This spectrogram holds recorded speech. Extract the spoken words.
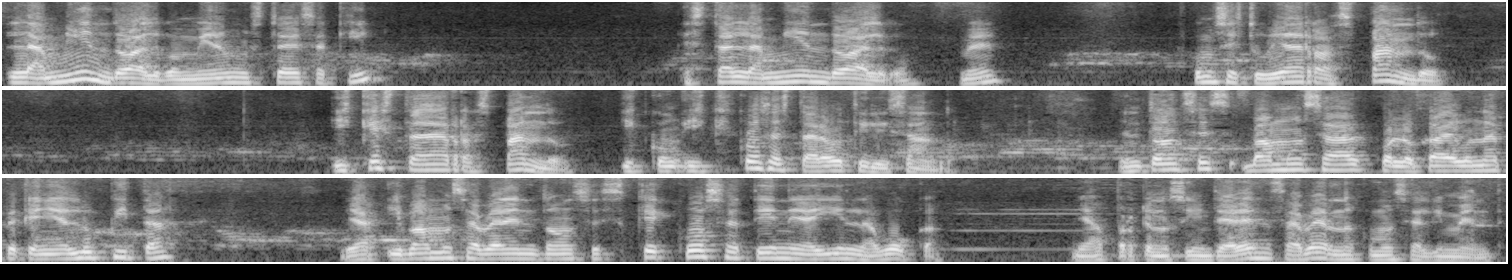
lamiendo algo. Miren ustedes aquí. Está lamiendo algo. ¿Ven? Como si estuviera raspando. ¿Y qué está raspando? ¿Y, con, ¿Y qué cosa estará utilizando? Entonces vamos a colocar una pequeña lupita. ¿Ya? Y vamos a ver entonces qué cosa tiene ahí en la boca. ¿ya? Porque nos interesa saber, ¿no? Cómo se alimenta.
